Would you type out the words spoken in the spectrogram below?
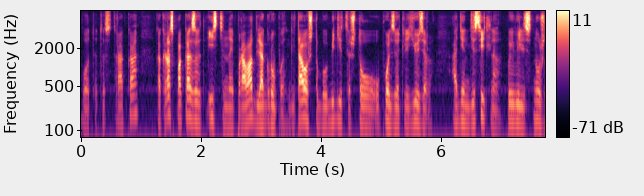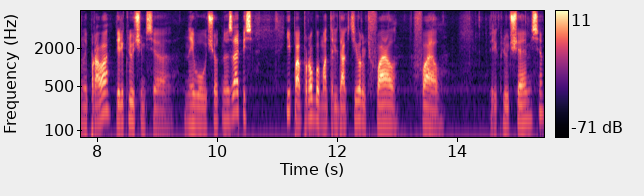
вот эта строка, как раз показывает истинные права для группы. Для того, чтобы убедиться, что у пользователя user 1 действительно появились нужные права, переключимся на его учетную запись и попробуем отредактировать файл. файл. Переключаемся.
